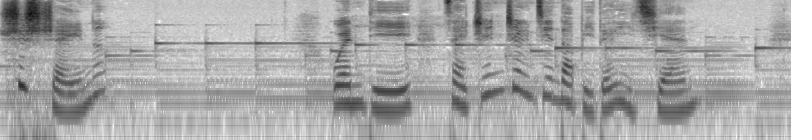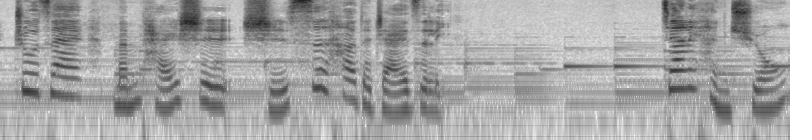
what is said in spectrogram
是谁呢？温迪在真正见到彼得以前，住在门牌是十四号的宅子里，家里很穷。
